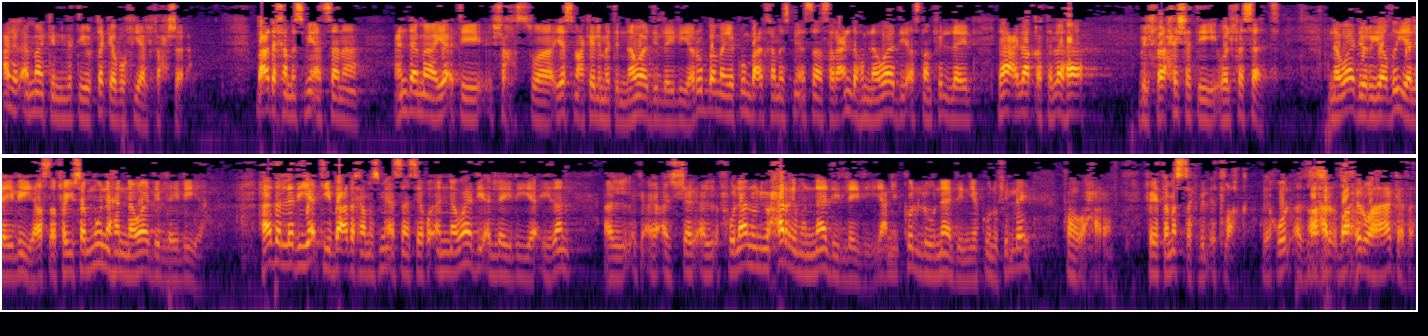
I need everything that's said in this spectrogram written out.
على الأماكن التي يرتكب فيها الفحشاء. بعد 500 سنة عندما يأتي شخص ويسمع كلمة النوادي الليلية ربما يكون بعد 500 سنة صار عندهم نوادي أصلا في الليل لا علاقة لها بالفاحشة والفساد. نوادي رياضية ليلية أصلا فيسمونها النوادي الليلية. هذا الذي يأتي بعد 500 سنة سيقول النوادي الليلية إذا فلان يحرم النادي الليلي يعني كل ناد يكون في الليل فهو حرام. فيتمسك بالإطلاق ويقول ظاهر ظاهرها هكذا.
